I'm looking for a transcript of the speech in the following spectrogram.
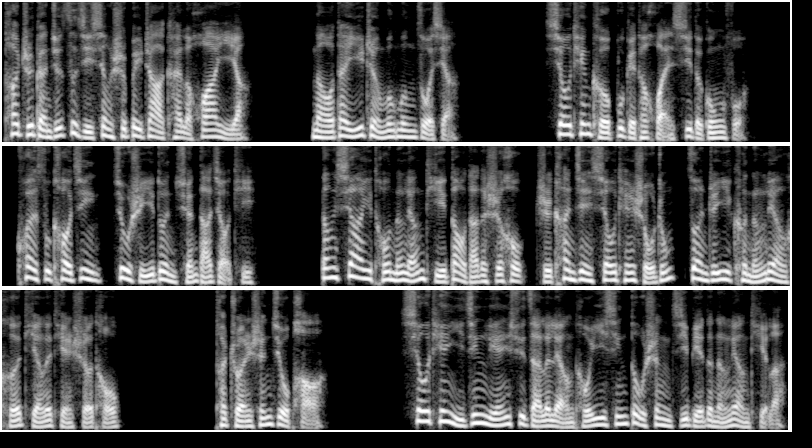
他只感觉自己像是被炸开了花一样，脑袋一阵嗡嗡作响。萧天可不给他缓息的功夫，快速靠近就是一顿拳打脚踢。当下一头能量体到达的时候，只看见萧天手中攥着一颗能量核，舔了舔舌头，他转身就跑。萧天已经连续宰了两头一星斗圣级别的能量体了，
